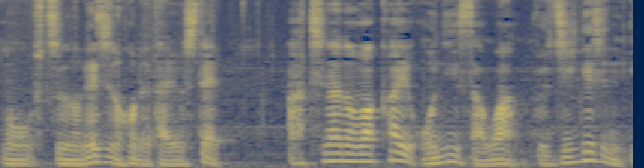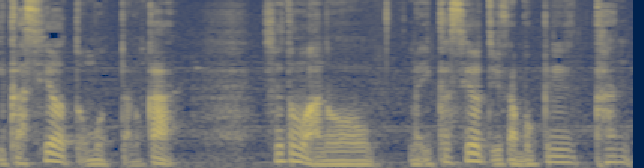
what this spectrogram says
の普通のレジの方で対応してあちらの若いお兄さんは無人レジに行かせようと思ったのかそれともあの、まあ、行かせようというか僕にかん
